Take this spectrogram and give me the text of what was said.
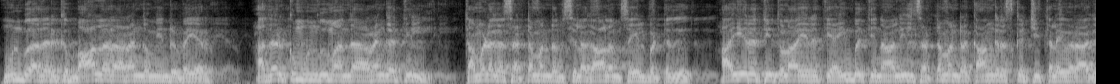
முன்பு அதற்கு பாலர் அரங்கம் என்று பெயர். அதற்கு முன்பும் அந்த அரங்கத்தில் தமிழக சட்டமன்றம் சில காலம் செயல்பட்டது. ஆயிரத்தி தொள்ளாயிரத்தி ஐம்பத்தி நாலில் சட்டமன்ற காங்கிரஸ் கட்சி தலைவராக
